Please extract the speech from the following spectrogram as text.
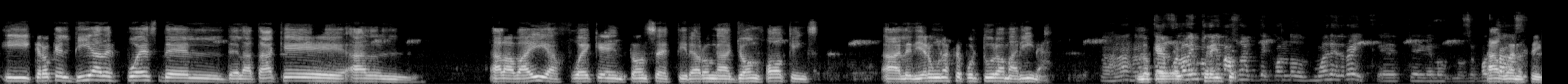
y creo que el día después del, del ataque al, a la bahía fue que entonces tiraron a John Hawkins Ah, le dieron una sepultura marina. Ajá, Lo que, fue lo mismo que pasó cuando muere Drake, este, que lo, Ah, bueno, sí.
